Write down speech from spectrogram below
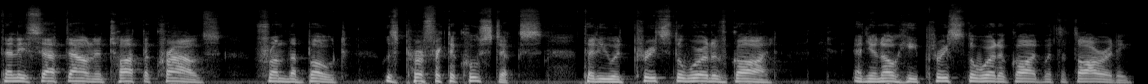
Then he sat down and taught the crowds from the boat with perfect acoustics that he would preach the word of God and you know, he preached the word of God with authority.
